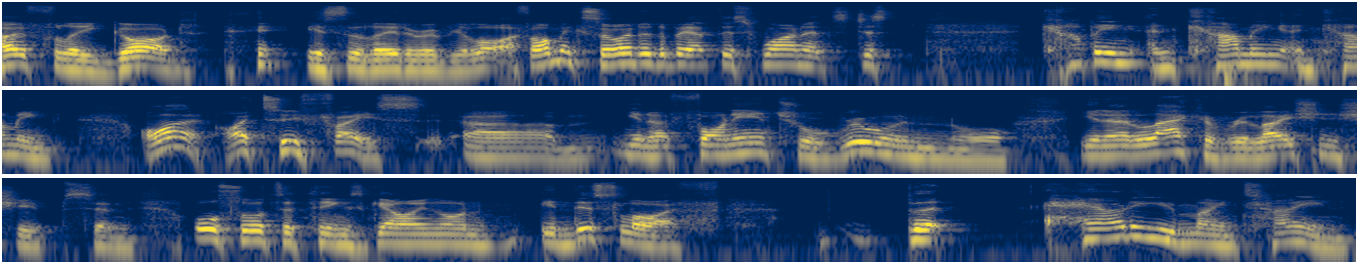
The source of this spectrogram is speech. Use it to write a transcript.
hopefully God is the leader of your life. I'm excited about this one. It's just coming and coming and coming. I, I too face, um, you know, financial ruin or, you know, lack of relationships and all sorts of things going on in this life. But how do you maintain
